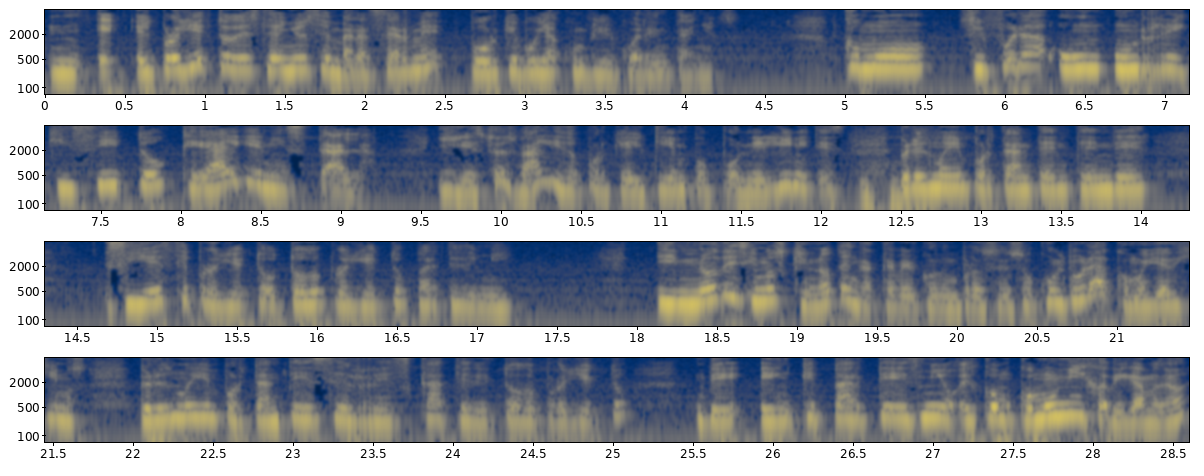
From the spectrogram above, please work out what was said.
el proyecto de este año es embarazarme porque voy a cumplir 40 años. Como si fuera un, un requisito que alguien instala. Y esto es válido porque el tiempo pone límites, pero es muy importante entender si este proyecto o todo proyecto parte de mí. Y no decimos que no tenga que ver con un proceso cultural, como ya dijimos, pero es muy importante ese rescate de todo proyecto, de en qué parte es mío. Es como, como un hijo, digamos, ¿no?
